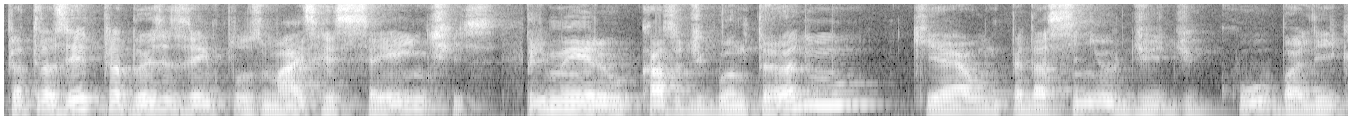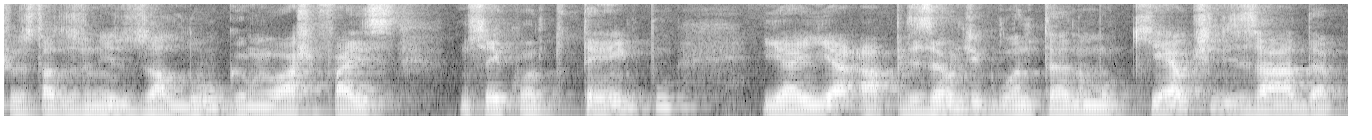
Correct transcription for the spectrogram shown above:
para trazer para dois exemplos mais recentes, primeiro o caso de Guantánamo, que é um pedacinho de, de Cuba ali que os Estados Unidos alugam, eu acho faz não sei quanto tempo, e aí a, a prisão de Guantánamo, que é utilizada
